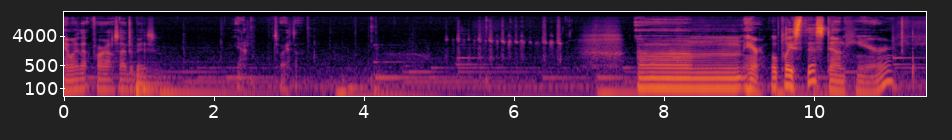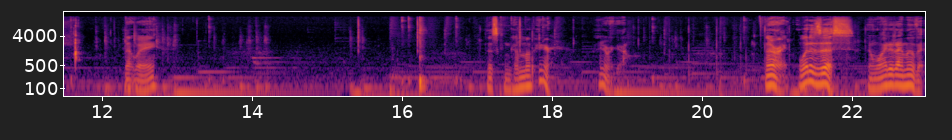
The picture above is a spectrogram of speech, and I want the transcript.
Am I that far outside the base? Yeah, that's what I thought. Um, here, we'll place this down here. That way. This can come up here. There we go. Alright, what is this? And why did I move it?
